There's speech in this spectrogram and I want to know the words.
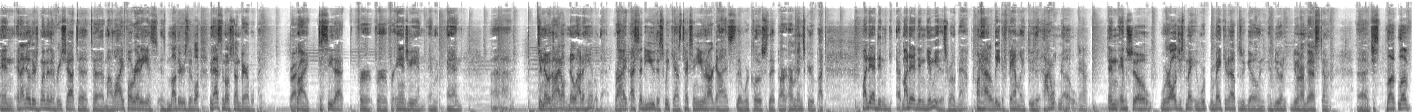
And and I know there's women that have reached out to, to my wife already as, as mothers that have. lost- I mean that's the most unbearable pain, Right. Right. To see that for for for Angie and and and um, to know that I don't know how to handle that. Right. I said to you this week, I was texting you and our guys that we're close, that our, our men's group. I, my dad didn't. My dad didn't give me this roadmap on how to lead a family through this. I don't know. Yeah. And and so we're all just ma- we're, we're making it up as we go and, and doing doing our best. And uh, just love love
